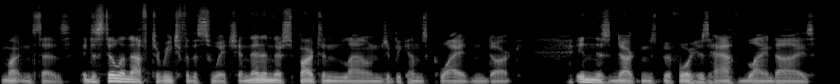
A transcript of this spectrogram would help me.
Martin says. It is still enough to reach for the switch, and then in their Spartan lounge it becomes quiet and dark. In this darkness, before his half blind eyes,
